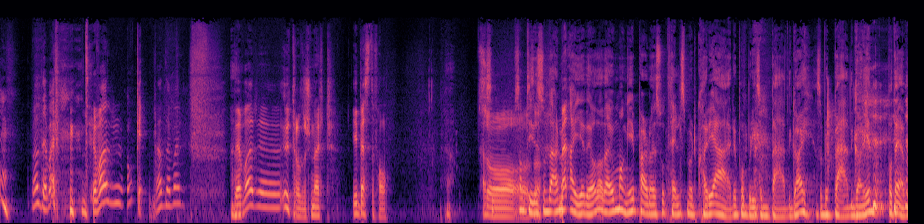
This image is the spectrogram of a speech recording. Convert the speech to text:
hm, ja, det var, det var ok. Ja, det var, det var uh, utradisjonelt. I beste fall. Så, Samtidig så- som det er noe men- eie det òg. Det er jo mange i Paradise Hotel som har gjort karriere på å bli som bad guy. Altså bli bad guyen på TV.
